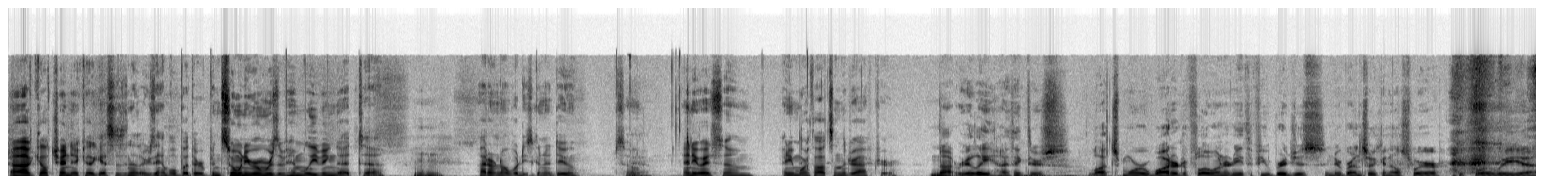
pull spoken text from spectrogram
Uh, Galchenyuk, I guess, is another example, but there have been so many rumors of him leaving that uh, mm-hmm. I don't know what he's going to do. So, Yeah. anyways, um, any more thoughts on the draft? Or not really. I think there's lots more water to flow underneath a few bridges in New Brunswick and elsewhere before we uh,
